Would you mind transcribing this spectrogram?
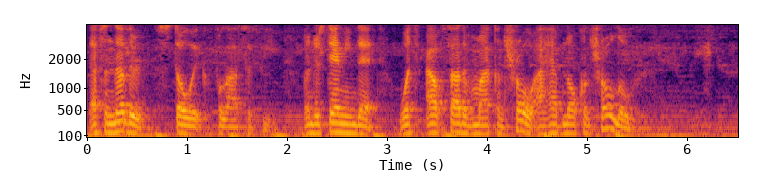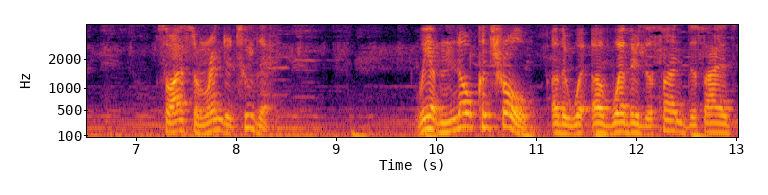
That's another Stoic philosophy. Understanding that what's outside of my control, I have no control over. So I surrender to that. We have no control of, whether the sun decides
